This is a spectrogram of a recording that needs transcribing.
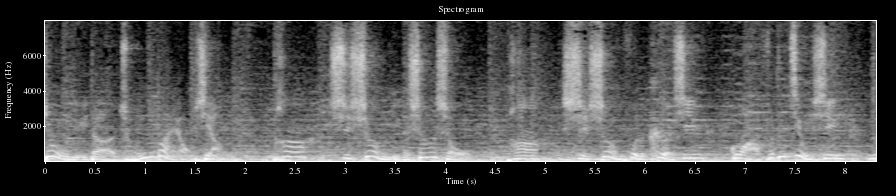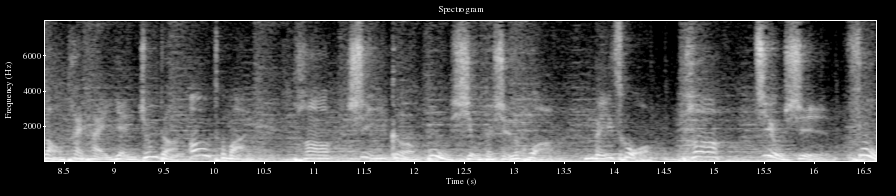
幼女的崇拜偶像，他是少女的杀手，他是少妇的克星、寡妇的救星、老太太眼中的奥特曼，他是一个不朽的神话。没错，他就是复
